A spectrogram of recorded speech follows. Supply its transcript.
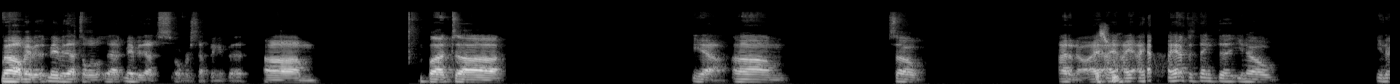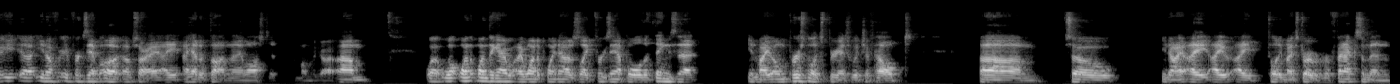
Well, maybe maybe that's a little that maybe that's overstepping a bit. Um, but uh, yeah. Um, so I don't know. I, I, I, have, I have to think that you know, you know, uh, you know. For, for example, oh, I'm sorry. I, I had a thought and I lost it a moment ago. Um, one, one thing I, I, want to point out is like, for example, the things that in my own personal experience, which have helped. Um, so, you know, I, I, I told you my story with rifaximin.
